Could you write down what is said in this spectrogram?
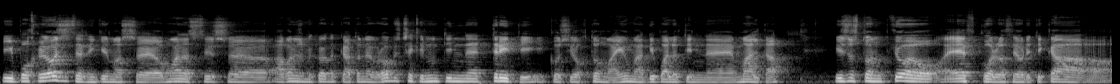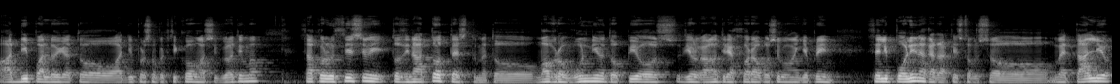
Οι υποχρεώσεις της εθνικής μας ε, ομάδας στις ε, αγώνες μικρών κρατών Ευρώπη ξεκινούν την Τρίτη, 28 Μαου, με αντίπαλο την Μάλτα. Ίσως τον πιο εύκολο θεωρητικά αντίπαλο για το αντιπροσωπευτικό μας συγκρότημα θα ακολουθήσει το δυνατό τεστ με το Μαυροβούνιο, το οποίο ως διοργανώτρια χώρα, όπως είπαμε και πριν, θέλει πολύ να κατακτήσει το χρυσό μετάλλιο.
